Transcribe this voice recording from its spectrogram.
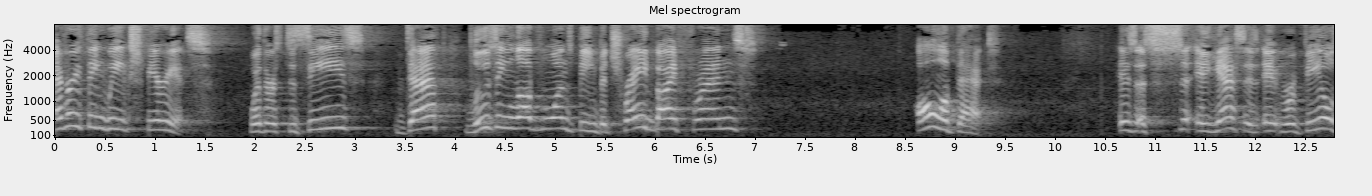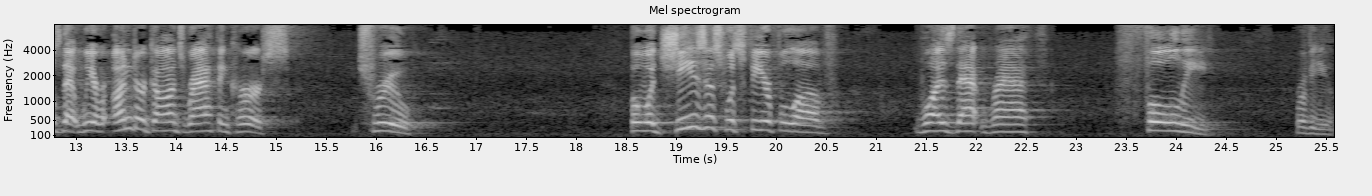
Everything we experience, whether it's disease, death, losing loved ones, being betrayed by friends, all of that is a yes, it reveals that we are under God's wrath and curse. True. But what Jesus was fearful of was that wrath fully revealed.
